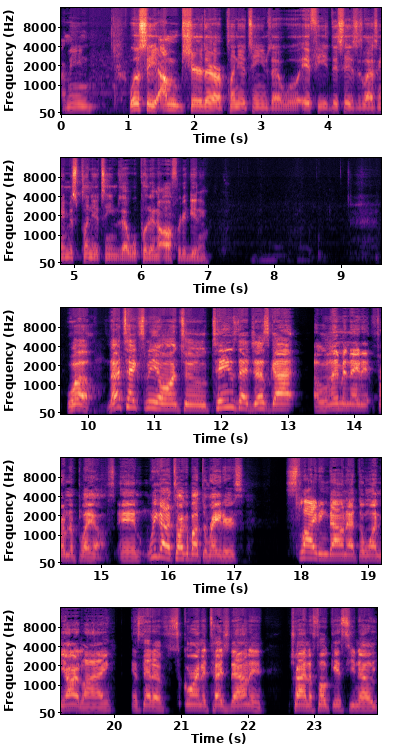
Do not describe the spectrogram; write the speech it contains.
I mean, we'll see. I'm sure there are plenty of teams that will, if he this is his last game, there's plenty of teams that will put in an offer to get him. Well, that takes me on to teams that just got eliminated from the playoffs. And we got to talk about the Raiders sliding down at the one yard line instead of scoring a touchdown and trying to focus, you know,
